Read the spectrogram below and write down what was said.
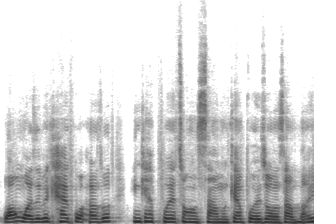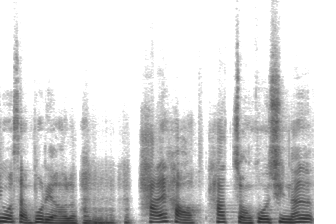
往我这边开过，他说应该不会撞上，应该不会撞上吧，因为我闪不了了。还好他转过去，那个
